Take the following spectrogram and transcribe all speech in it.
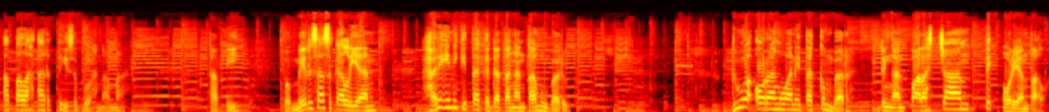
apalah arti sebuah nama. Tapi, pemirsa sekalian, hari ini kita kedatangan tamu baru. Dua orang wanita kembar dengan paras cantik oriental.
